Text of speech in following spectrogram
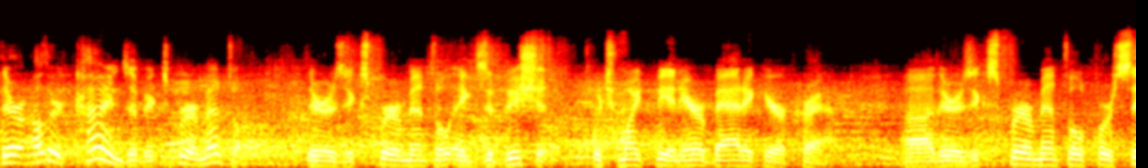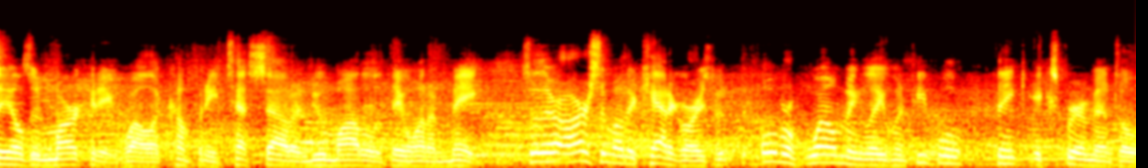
There are other kinds of experimental. There is experimental exhibition, which might be an aerobatic aircraft. Uh, there is experimental for sales and marketing while a company tests out a new model that they want to make. So there are some other categories, but overwhelmingly, when people think experimental,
